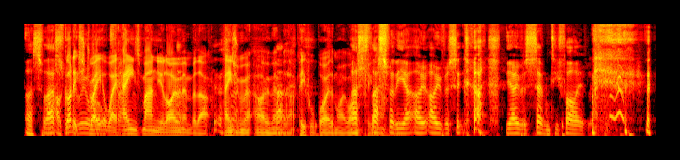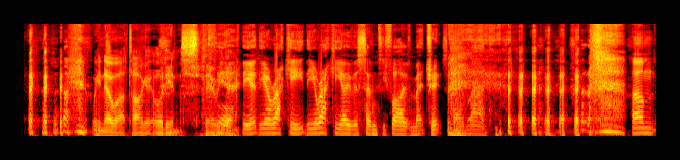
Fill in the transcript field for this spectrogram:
That's that's. I got it straight away. fans. Haynes Manual, I remember that. Haynes, I remember that. People buy them ironically. That's that's now. for the uh, over six, the over seventy five. we know our target audience. There we Yeah, the the Iraqi the Iraqi over seventy five metrics go mad. um,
